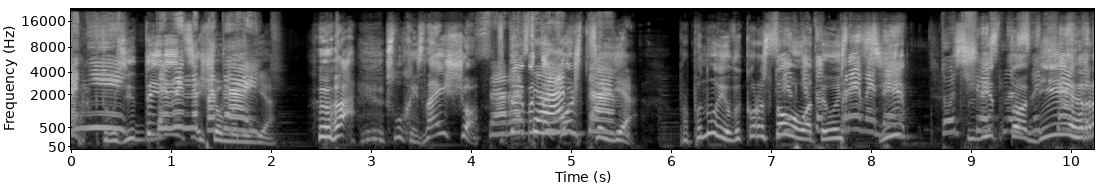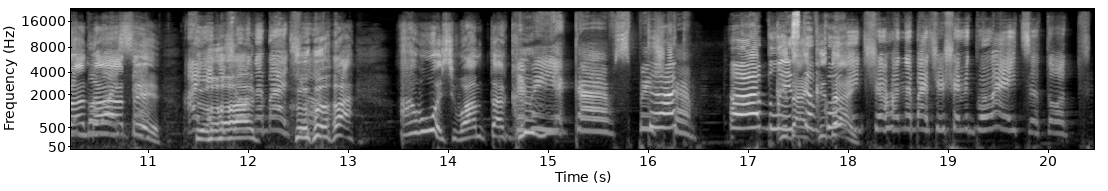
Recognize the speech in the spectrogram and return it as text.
А ні. Друзі, дивіться, що в мене є. Ха-ха. Слухай, знаєш що? В тебе так, також це є. Пропоную використовувати Звідки ось тут ці привиди? Тут щось світові надзвичайне гранати. відбулося. А я нічого не бачу. Ха-ха. А ось вам так. Диви, яка вспишка. А, Кидай, блискавку. кидай. Нічого не бачу, що відбувається тут.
